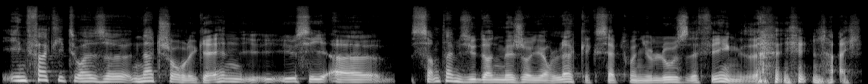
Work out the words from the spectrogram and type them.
In fact, it was uh, natural again. You, you see, uh, sometimes you don't measure your luck except when you lose the things in life.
